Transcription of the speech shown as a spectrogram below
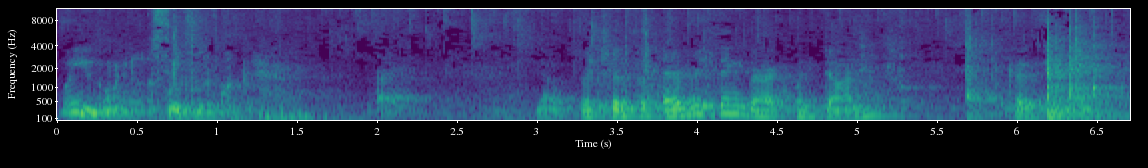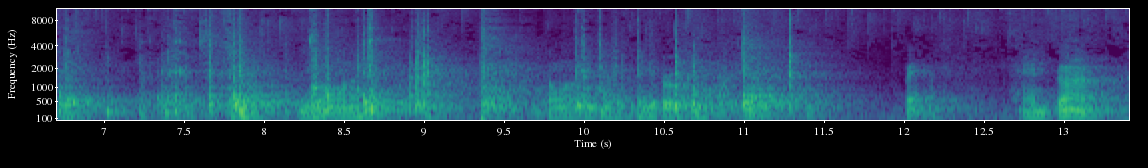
Where are you going, sneaky quicker? Alright. Now, make sure to put everything back when done, because you know, you don't wanna, you don't wanna leave everything broken. Bam. And bam.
